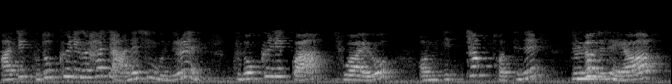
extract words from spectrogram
아직 구독 클릭을 하지 않으신 분들은 구독 클릭과 좋아요, 엄지척 버튼을 눌러주세요.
